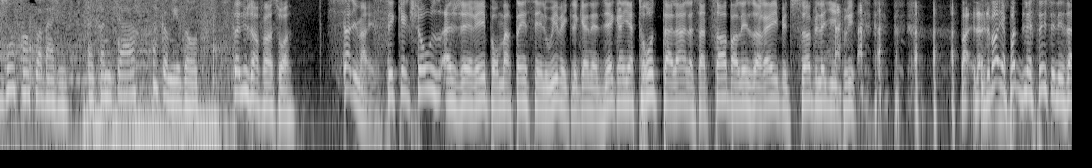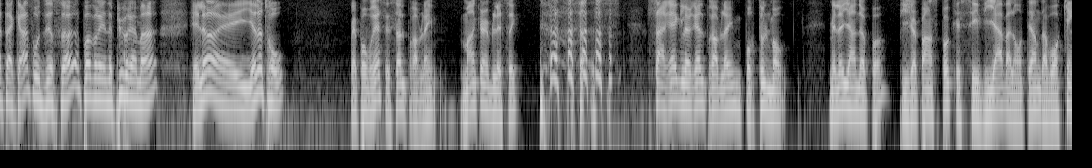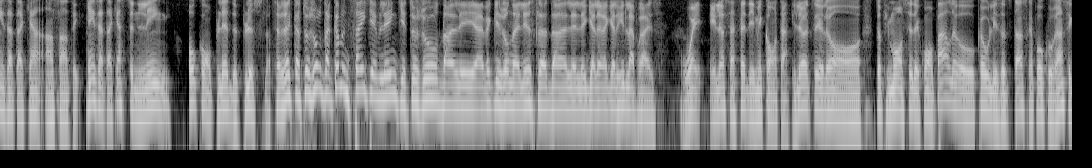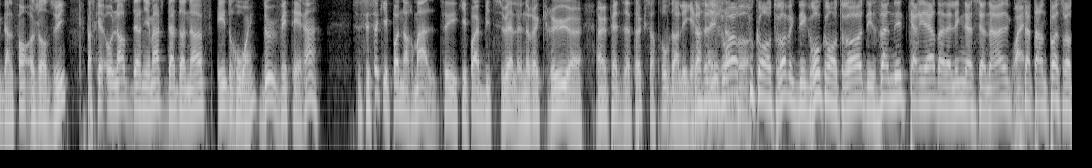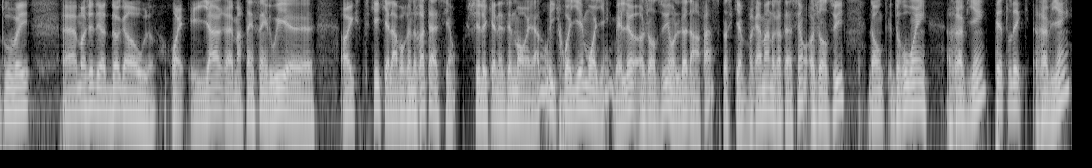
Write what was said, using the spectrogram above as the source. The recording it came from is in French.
Jean-François Barry, un chroniqueur pas comme les autres. Salut Jean-François. Salut Marie. C'est quelque chose à gérer pour Martin Saint-Louis avec le Canadien. Quand il y a trop de talent, là, ça te sort par les oreilles puis tout ça, puis là, il est pris. Ben, D'abord, il n'y a pas de blessés chez les attaquants, faut dire ça. Pas vrai, il n'y en a plus vraiment. Et là, euh, il y en a trop. Ben pour vrai, c'est ça le problème. Manque un blessé. ça, ça réglerait le problème pour tout le monde. Mais là, il n'y en a pas. Puis je pense pas que c'est viable à long terme d'avoir 15 attaquants en santé. 15 attaquants, c'est une ligne au complet de plus. Là. Ça veut dire que tu as toujours t'as comme une cinquième ligne qui est toujours dans les avec les journalistes là, dans les, les gal- la galerie de la presse. Oui, et là, ça fait des mécontents. Puis là, tu sais, là, on, toi puis moi, on sait de quoi on parle, là, au cas où les auditeurs seraient pas au courant, c'est que dans le fond, aujourd'hui, parce que au, lors du dernier match d'Adonov et Drouin, deux vétérans, c'est ça qui est pas normal, tu sais, qui est pas habituel. Une recrue, euh, un Pezzetta qui se retrouve dans les gradins. C'est des joueurs va. sous contrat avec des gros contrats, des années de carrière dans la Ligue nationale qui Ouais. s'attendent pas à se retrouver euh, à manger des hot dogs en haut. Oui, et hier, euh, Martin Saint-Louis euh, a expliqué qu'il allait avoir une rotation chez le Canadien de Montréal. On y croyait moyen, mais là, aujourd'hui, on l'a d'en face parce qu'il y a vraiment une rotation. Aujourd'hui, donc, Drouin revient, Pitlick revient,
